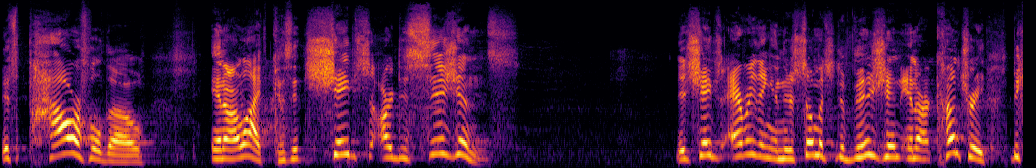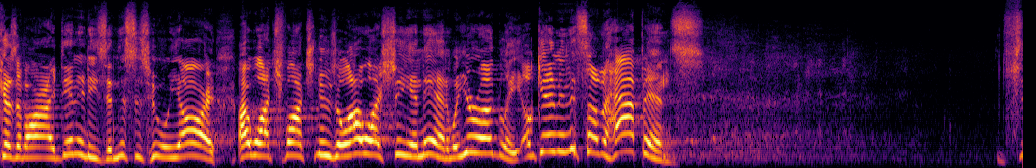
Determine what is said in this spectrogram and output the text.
It's powerful though in our life because it shapes our decisions. It shapes everything, and there's so much division in our country because of our identities, and this is who we are. I watch Fox News, oh, I watch CNN. Well, you're ugly. Okay, I mean, something happens. it's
